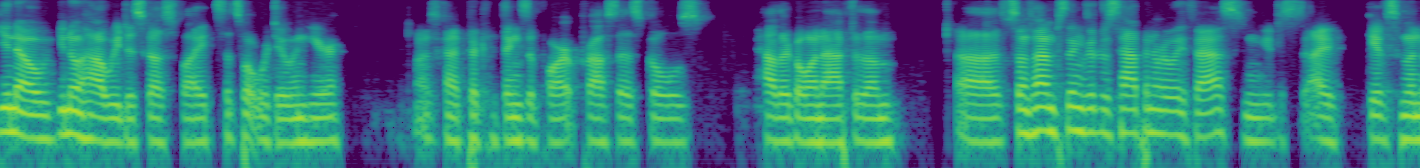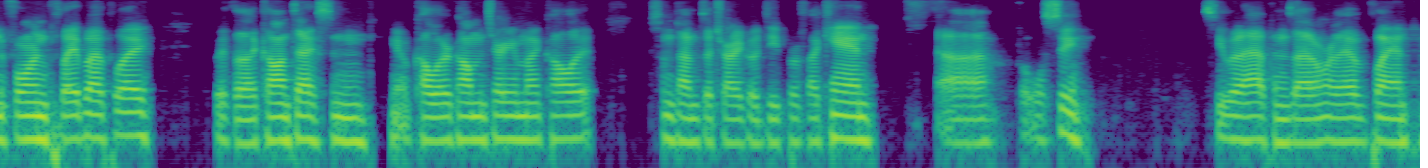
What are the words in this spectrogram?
you know, you know how we discuss fights. That's what we're doing here. I'm just kind of picking things apart, process goals, how they're going after them. Uh, sometimes things are just happening really fast, and you just I give some informed play-by-play with uh, context and you know color commentary, you might call it. Sometimes I try to go deeper if I can, uh, but we'll see. See what happens. I don't really have a plan.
